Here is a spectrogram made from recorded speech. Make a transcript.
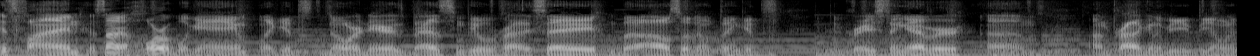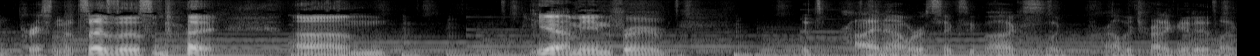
it's fine. It's not a horrible game. Like it's nowhere near as bad as some people probably say, but I also don't think it's the greatest thing ever. Um, I'm probably gonna be the only person that says this, but um, yeah, I mean, for it's probably not worth sixty bucks. Like, probably try to get it like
